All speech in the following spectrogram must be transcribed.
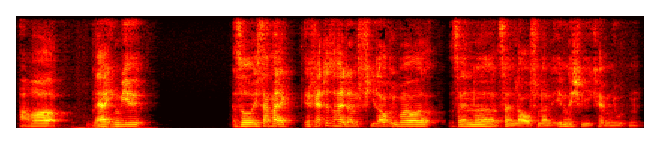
Aber, naja, irgendwie, also ich sag mal, er, er rettet halt dann viel auch über seine, sein Laufen dann, ähnlich wie Cam Newton.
